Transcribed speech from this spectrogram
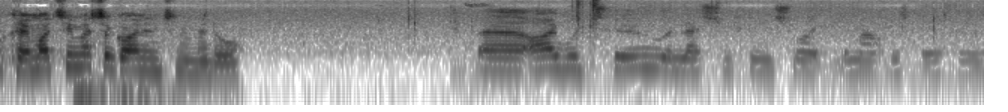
Okay, my teammates are going into the middle. Uh, I would too, unless you can snipe them out this now.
